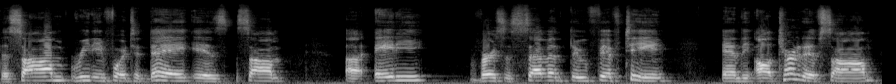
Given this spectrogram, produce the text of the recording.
The psalm reading for today is psalm uh, 80 verses 7 through 15 and the alternative psalm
